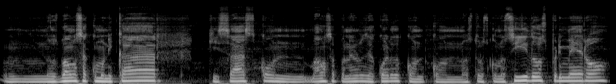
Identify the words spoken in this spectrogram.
Mm, nos vamos a comunicar quizás con, vamos a ponernos de acuerdo con, con nuestros conocidos primero,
